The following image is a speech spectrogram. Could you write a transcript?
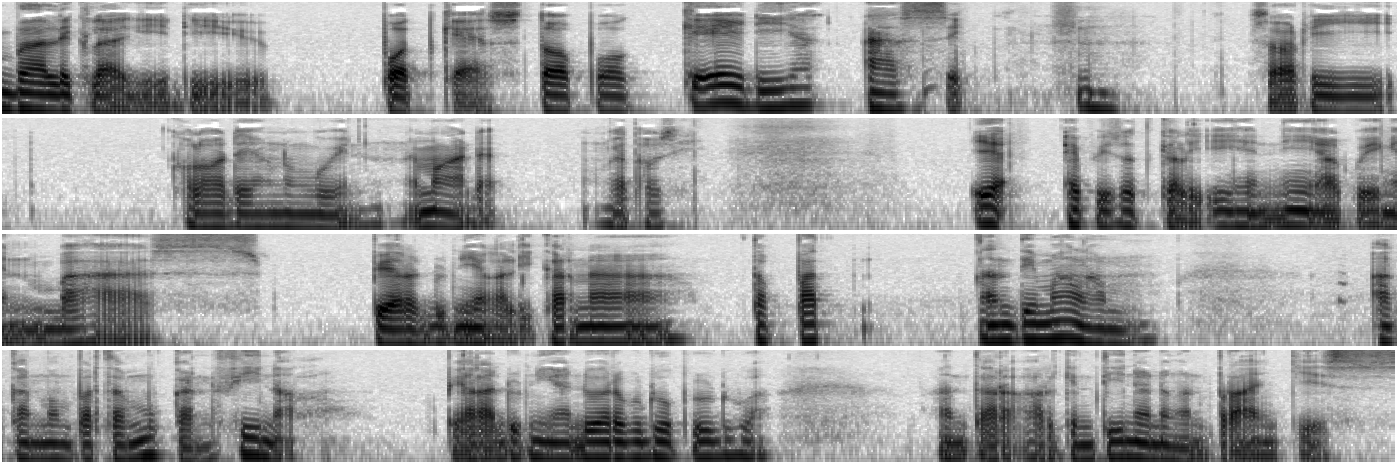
balik lagi di podcast Topopedia asik. Sorry kalau ada yang nungguin. Emang ada? Nggak tahu sih. Ya, episode kali ini aku ingin membahas Piala Dunia kali karena tepat nanti malam akan mempertemukan final Piala Dunia 2022 antara Argentina dengan Prancis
